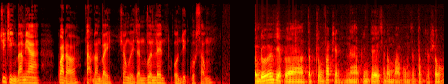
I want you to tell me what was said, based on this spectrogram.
chương trình 30A, qua đó tạo đòn bẩy cho người dân vươn lên ổn định cuộc sống. Đối với việc ờ, tập trung phát triển ờ, kinh tế cho đồng bào vùng dân tộc thiểu số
